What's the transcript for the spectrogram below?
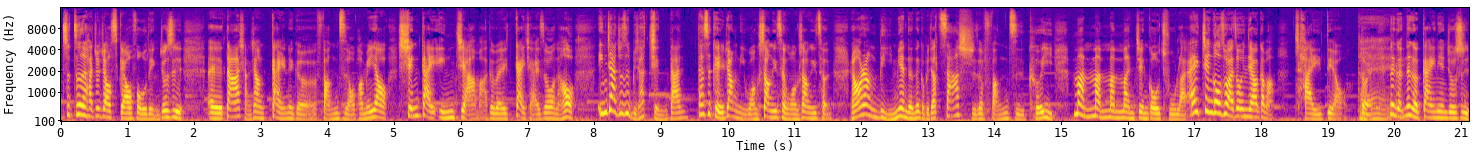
这真的它就叫 scaffolding，就是呃大家想象盖那个房子哦，旁边要先盖鹰架嘛，对不对？盖起来之后，然后鹰架就是比较简单，但是可以让你往上一层，往上一层，然后让里面的那个。比较扎实的房子可以慢慢慢慢建构出来。哎，建构出来之后，应该要干嘛？拆掉。对，对，那个那个概念就是，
